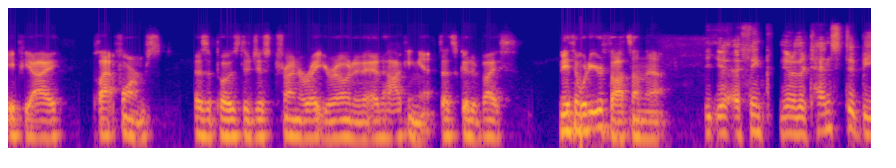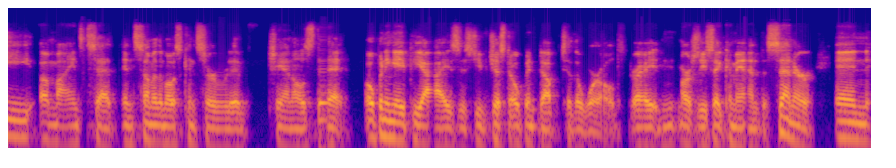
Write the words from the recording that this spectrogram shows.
api platforms as opposed to just trying to write your own and ad hocking it. That's good advice. Nathan what are your thoughts on that yeah, I think you know there tends to be a mindset in some of the most conservative channels that opening APIs is you've just opened up to the world, right? And Marshall, you say command the center, and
